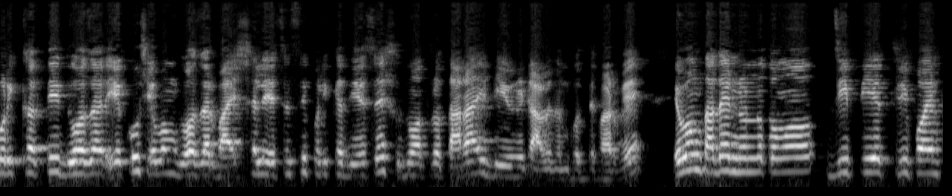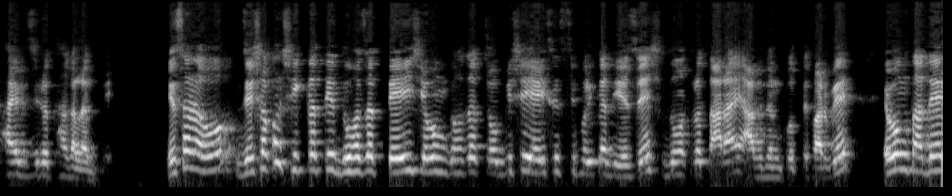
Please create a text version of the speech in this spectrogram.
পরীক্ষার্থী দু হাজার একুশ এবং দু হাজার বাইশ সালে এসএসসি পরীক্ষা দিয়েছে, শুধুমাত্র তারাই ডি ইউনিটে আবেদন করতে পারবে এবং তাদের ন্যূনতম GPA three point five zero থাকা লাগবে। এছাড়াও যে সকল শিক্ষার্থী দু হাজার তেইশ এবং দু হাজার চব্বিশে এইচএসসি পরীক্ষা দিয়েছে, শুধুমাত্র তারাই আবেদন করতে পারবে এবং তাদের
